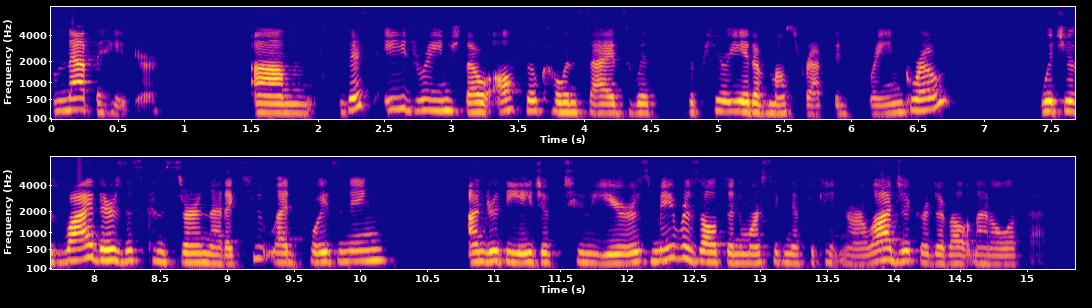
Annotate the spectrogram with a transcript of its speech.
from that behavior. Um, this age range, though, also coincides with the period of most rapid brain growth, which is why there's this concern that acute lead poisoning under the age of two years may result in more significant neurologic or developmental effects.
